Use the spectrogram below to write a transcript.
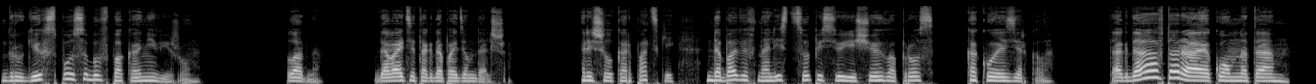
Других способов пока не вижу. Ладно, Давайте тогда пойдем дальше. Решил Карпатский, добавив на лист с описью еще и вопрос «Какое зеркало?». «Тогда вторая комната»,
